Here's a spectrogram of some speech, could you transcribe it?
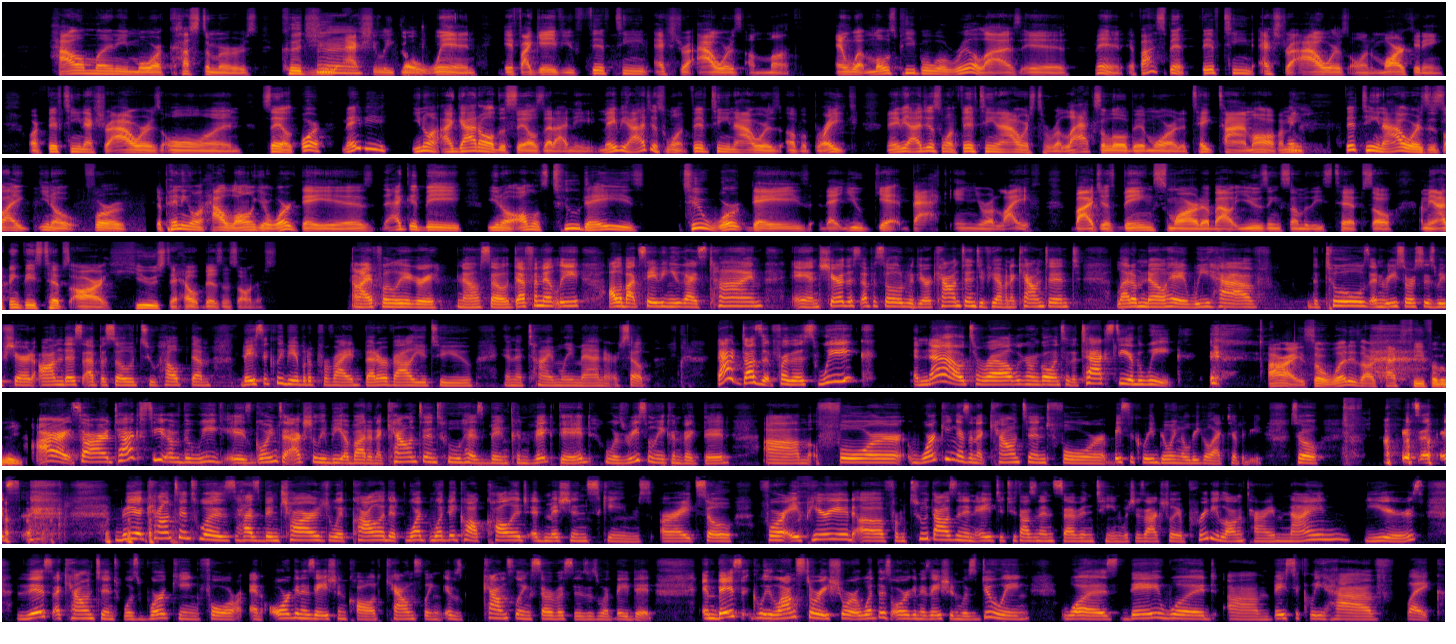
how many more customers could you mm. actually go win if I gave you 15 extra hours a month? And what most people will realize is, man, if I spent 15 extra hours on marketing or 15 extra hours on sales, or maybe you know, I got all the sales that I need. Maybe I just want 15 hours of a break. Maybe I just want 15 hours to relax a little bit more, to take time off. I mean, 15 hours is like, you know, for depending on how long your workday is, that could be, you know, almost two days, two work days that you get back in your life by just being smart about using some of these tips. So, I mean, I think these tips are huge to help business owners. I fully agree. No, so definitely all about saving you guys time and share this episode with your accountant. If you have an accountant, let them know, hey, we have the tools and resources we've shared on this episode to help them basically be able to provide better value to you in a timely manner. So that does it for this week. And now, Terrell, we're going to go into the tax tea of the week. All right. So, what is our tax tea for the week? All right. So, our tax tea of the week is going to actually be about an accountant who has been convicted, who was recently convicted um, for working as an accountant for basically doing illegal activity. So, it's a, it's the accountant was has been charged with college what what they call college admission schemes all right? So for a period of from 2008 to 2017 which is actually a pretty long time 9 years this accountant was working for an organization called counseling it was counseling services is what they did. And basically long story short what this organization was doing was they would um, basically have like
